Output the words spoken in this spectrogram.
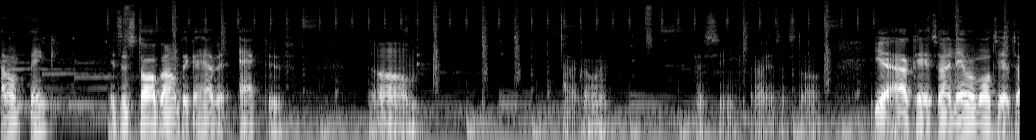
I don't think. It's installed, but I don't think I have it active. Um, click on it. Let's see. All right, it's installed. Yeah, okay. So I enable multi-app to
